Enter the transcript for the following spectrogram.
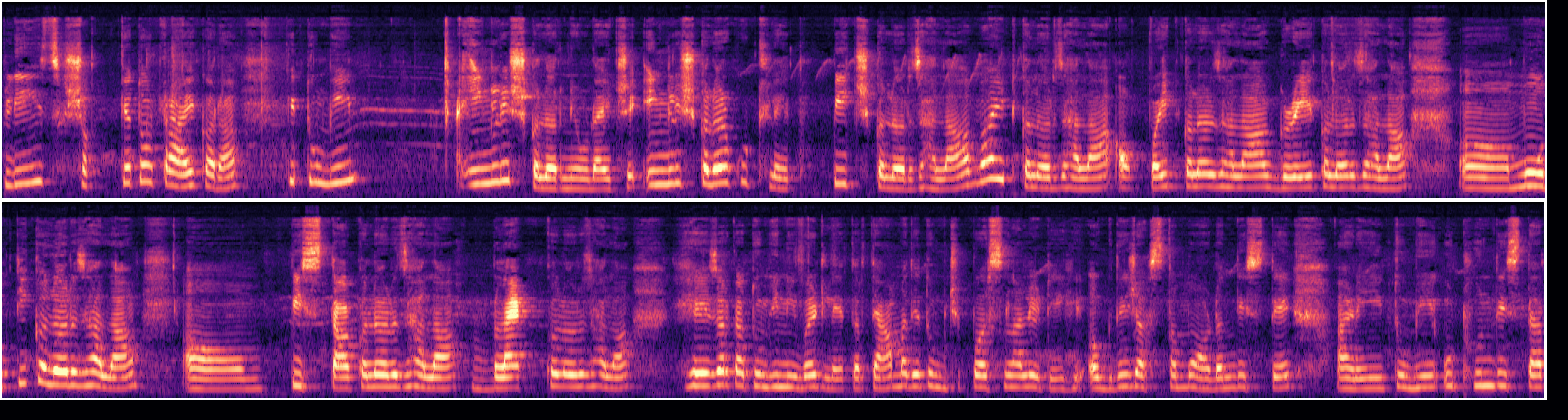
प्लीज शक्यतो ट्राय करा की तुम्ही इंग्लिश कलर निवडायचे. इंग्लिश कलर कुठले आहेत? पीच कलर झाला व्हाईट कलर झाला ऑफ व्हाईट कलर झाला ग्रे कलर झाला मोती कलर झाला पिस्ता कलर झाला ब्लॅक कलर झाला. हे जर का तुम्ही निवडले तर त्यामध्ये तुमची पर्सनॅलिटी ही अगदी जास्त मॉडर्न दिसते आणि तुम्ही उठून दिसतात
